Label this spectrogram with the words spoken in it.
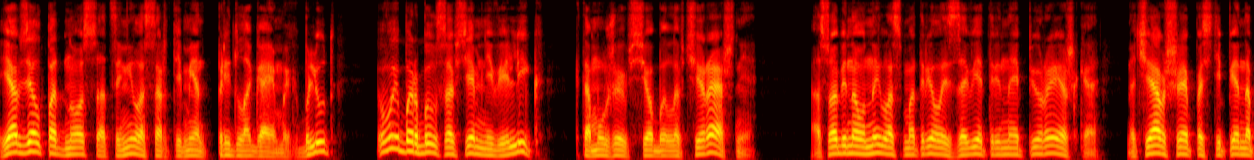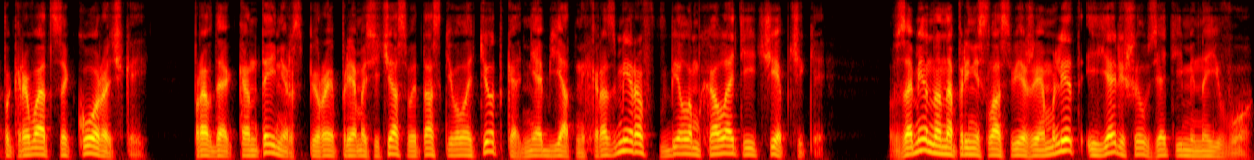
Я взял поднос, оценил ассортимент предлагаемых блюд. Выбор был совсем невелик, к тому же все было вчерашнее. Особенно уныло смотрелась заветренная пюрешка, начавшая постепенно покрываться корочкой. Правда, контейнер с пюре прямо сейчас вытаскивала тетка необъятных размеров в белом халате и чепчике. Взамен она принесла свежий омлет, и я решил взять именно его.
